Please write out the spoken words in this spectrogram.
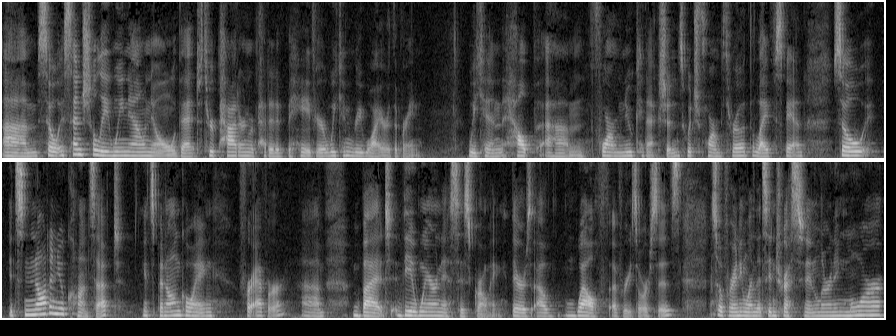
Um, so essentially, we now know that through pattern repetitive behavior, we can rewire the brain. We can help um, form new connections, which form throughout the lifespan. So it's not a new concept. It's been ongoing forever, um, but the awareness is growing. There's a wealth of resources. So, for anyone that's interested in learning more,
